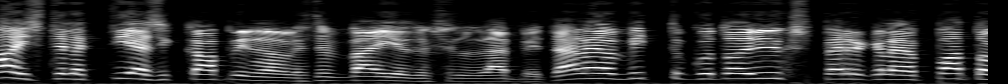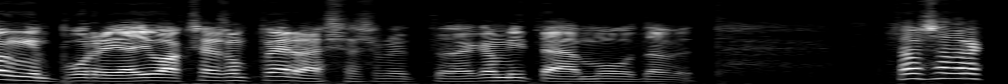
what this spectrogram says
Taistele tiesi kapinallisten väijytyksen läpi. Täällä ei ole vittu kun toi yksi perkele ja patongin puria juoksee sun perässä vittu, eikä mitään muuta vittu. Tää on satana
